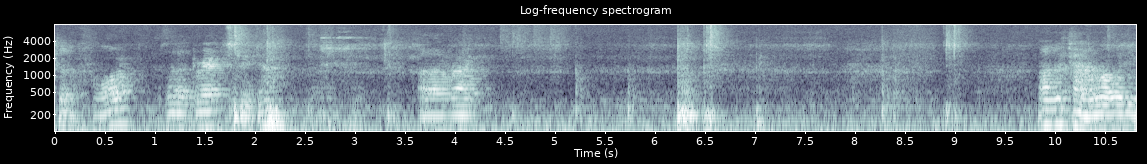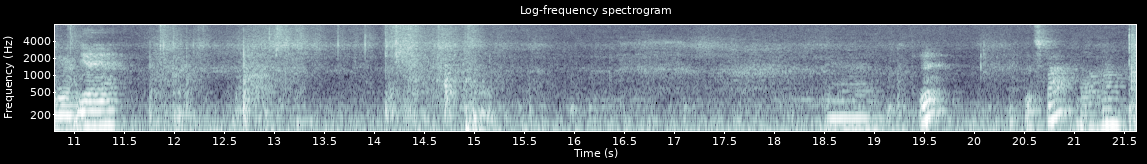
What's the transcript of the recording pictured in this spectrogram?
To the floor. Is that a direct? Straight down. Uh, right. I'm just trying to roll with you here. Yeah, yeah. Good. Good spot. Uh-huh.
